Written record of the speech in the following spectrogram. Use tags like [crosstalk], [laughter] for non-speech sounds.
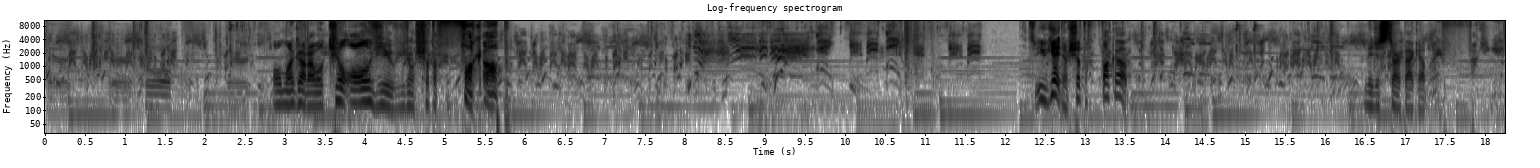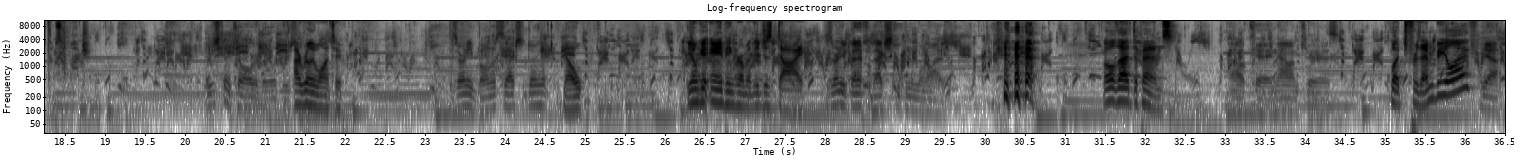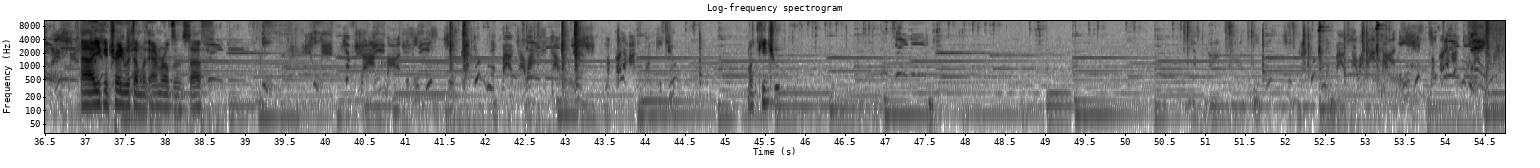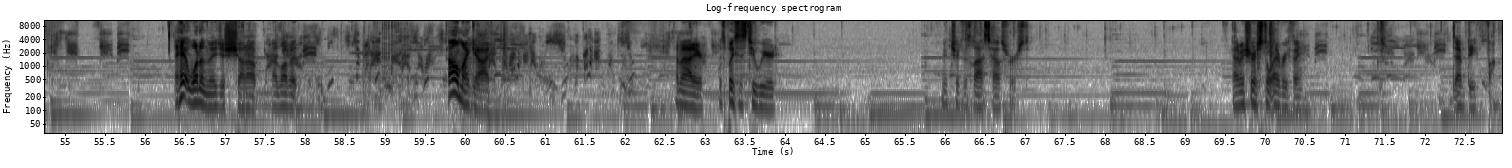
Dirt, dirt, cool. Oh my god, I will kill all of you if you don't shut the fuck up. That's what you get, now shut the fuck up. And they just start back up. I fucking hate them so much. We're just gonna kill all the villagers. I really want to. Is there any bonus to actually doing it? No. You don't get anything from it, they just die. Is there any benefit to actually keeping them alive? [laughs] well, that depends. Okay, now I'm curious. What, for them to be alive? Yeah. Uh, you can trade with them with emeralds and stuff. Monkey I hit one of them, they just shut up. I love it. Oh my god. I'm out of here. This place is too weird. Let me check this last house first. Gotta make sure I stole everything. It's empty. Fuck.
